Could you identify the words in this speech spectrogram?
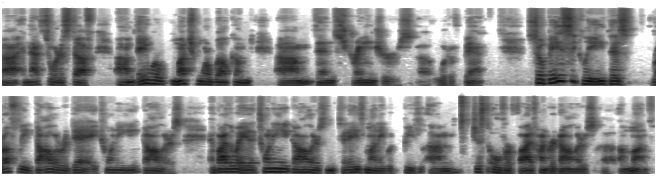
uh, and that sort of stuff um, they were much more welcomed um, than strangers uh, would have been. So basically this roughly dollar a day, $28. And by the way, that $28 in today's money would be um, just over $500 uh, a month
